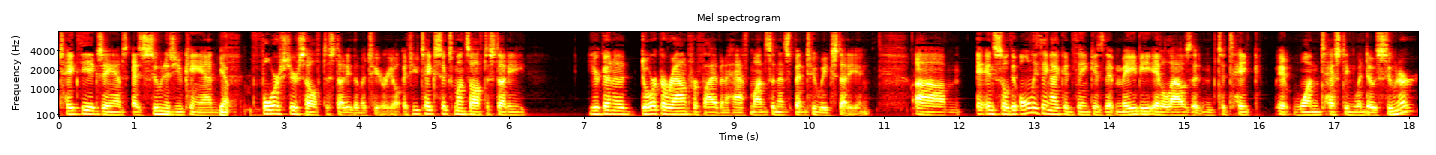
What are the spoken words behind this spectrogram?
Take the exams as soon as you can. Yep. force yourself to study the material. If you take six months off to study you're going to dork around for five and a half months and then spend two weeks studying. Um, and so the only thing i could think is that maybe it allows them to take it one testing window sooner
